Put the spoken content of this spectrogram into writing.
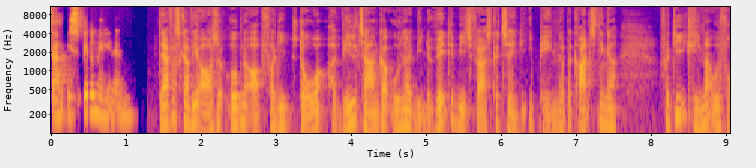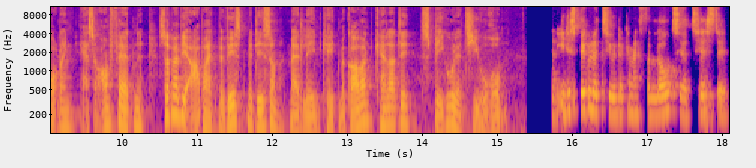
sam, i spil med hinanden. Derfor skal vi også åbne op for de store og vilde tanker, uden at vi nødvendigvis først skal tænke i penge og begrænsninger, fordi klimaudfordringen er så omfattende, så bør vi arbejde bevidst med det, som Madeleine Kate McGovern kalder det spekulative rum. I det spekulative, der kan man få lov til at teste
